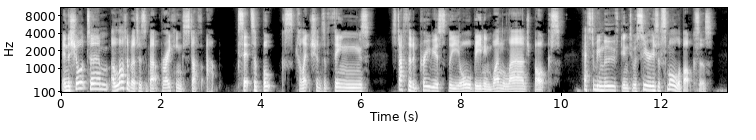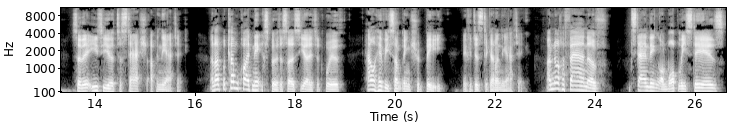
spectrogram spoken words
In the short term, a lot of it is about breaking stuff up. Sets of books, collections of things, stuff that had previously all been in one large box has to be moved into a series of smaller boxes, so they're easier to stash up in the attic. And I've become quite an expert associated with how heavy something should be if it is to go in the attic. I'm not a fan of standing on wobbly stairs,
